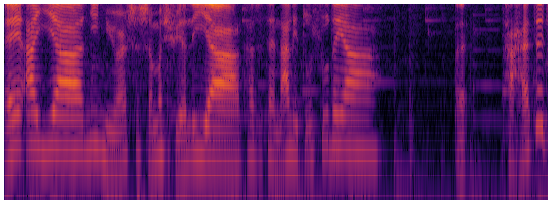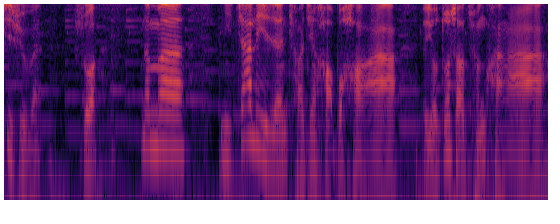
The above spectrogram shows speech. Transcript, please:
哎，阿姨呀，你女儿是什么学历呀？她是在哪里读书的呀？哎，他还在继续问，说，那么你家里人条件好不好啊？有多少存款啊？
